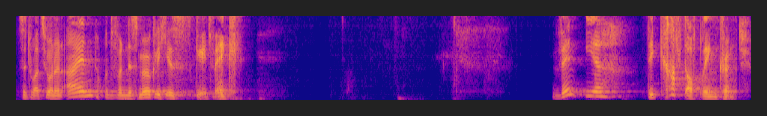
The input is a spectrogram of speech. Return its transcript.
Situationen ein und wenn es möglich ist, geht weg. Wenn ihr die Kraft aufbringen könnt,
